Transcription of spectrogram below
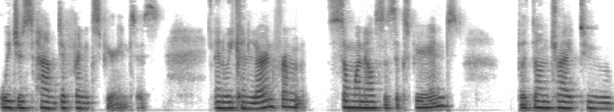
we just have different experiences. And we can learn from someone else's experience but don't try to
